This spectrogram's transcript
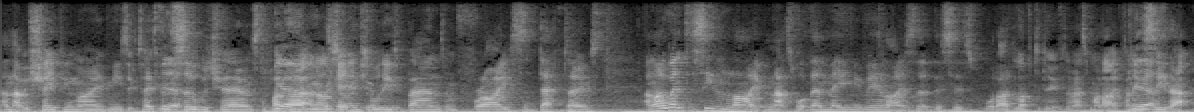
and that was shaping my music taste. And Yeah. Silverchair and stuff like Yeah, that. And I was getting into all these bands and Thrice and Deftones. And I went to see them live, and that's what then made me realise that this is what I'd love to do for the rest of my life. I didn't Yeah. see that.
